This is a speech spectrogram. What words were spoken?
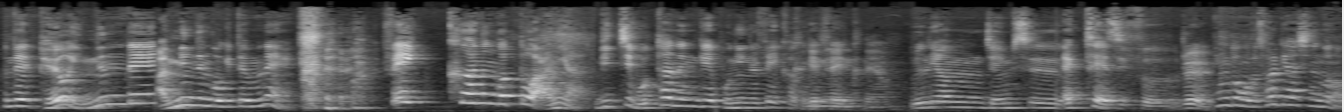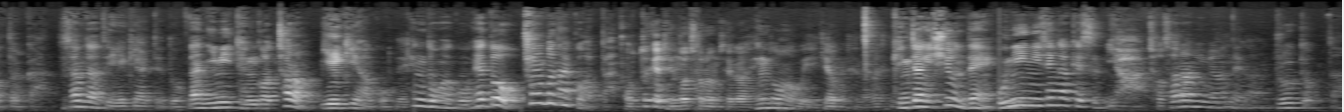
근데 되어 있는데 안 믿는 거기 때문에 페이크 하는 것도 아니야. 믿지 못하는 게 본인을 페이크하고 그게 있는 페이크네요. 윌리엄 제임스 액트 as if를 행동으로 설계하시는 건 어떨까? 그 사람들한테 얘기할 때도 난 이미 된 것처럼 얘기하고 네. 행동하고 해도 충분할 것 같다. 어떻게 된 것처럼 제가 행동하고 얘기하면 되나요? 굉장히 쉬운데 본인이 생각했을 때, 야, 저 사람이면 내가 부러울 게 없다.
